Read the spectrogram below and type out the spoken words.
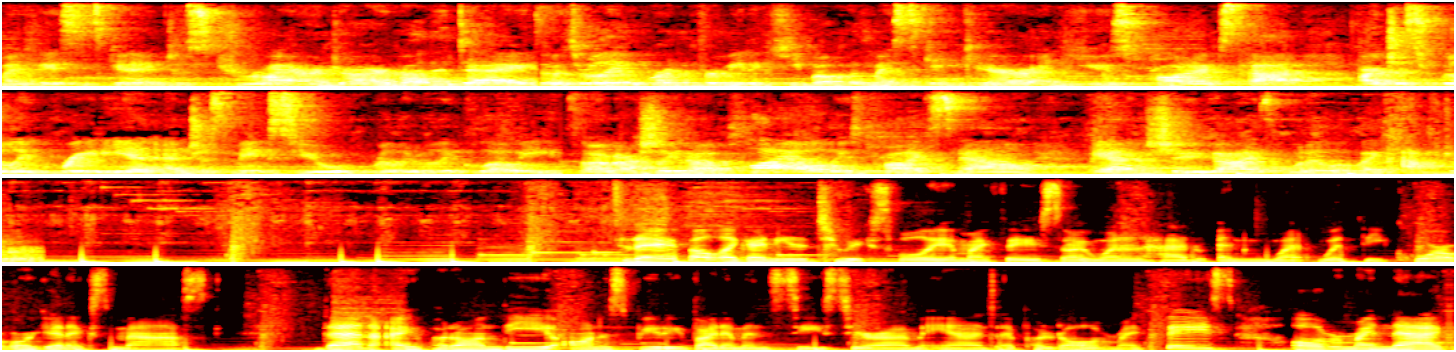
My face is getting just drier and drier by the day. So it's really important for me to keep up with my skincare and use products that are just really radiant and just makes you really, really glowy. So I'm actually gonna apply all these products now and show you guys what I look like after. Today I felt like I needed to exfoliate my face so I went ahead and went with the Kora Organics mask. Then I put on the Honest Beauty Vitamin C Serum and I put it all over my face, all over my neck,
